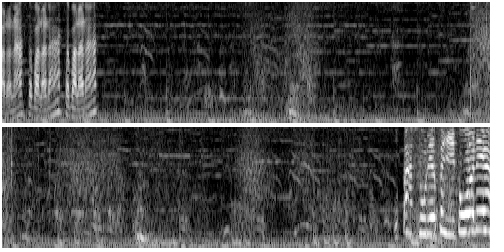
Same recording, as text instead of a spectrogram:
บัดแล้วนะสะบัดแล้วนะสะบัดแล้วนะกูตัดอยู่เนี่ยสี่ตัวเนี่ย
